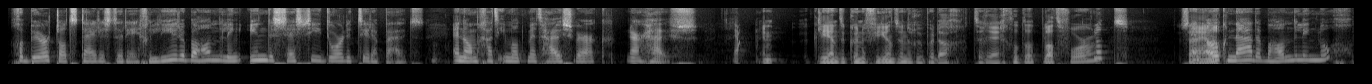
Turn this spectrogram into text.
gebeurt dat tijdens de reguliere behandeling in de sessie door de therapeut. En dan gaat iemand met huiswerk naar huis. Ja. En cliënten kunnen 24 uur per dag terecht op dat platform. Klopt. Zijn en ook na de behandeling nog.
